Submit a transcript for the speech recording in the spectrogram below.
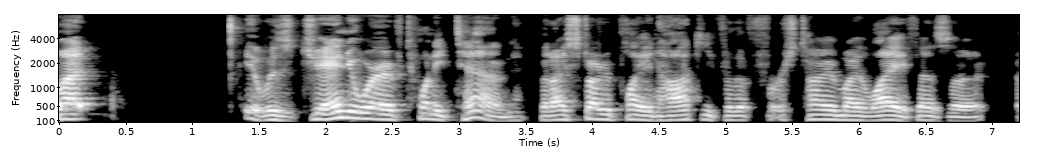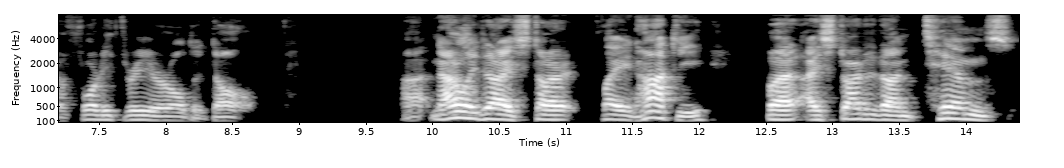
But it was January of 2010 that I started playing hockey for the first time in my life as a 43 year old adult. Uh, not only did I start playing hockey, but I started on Tim's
